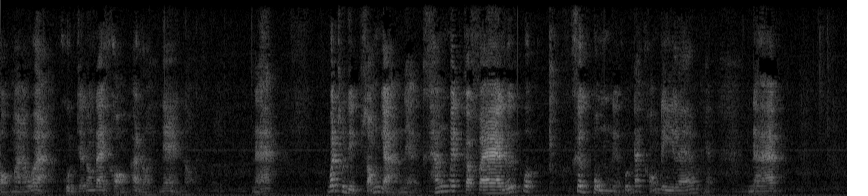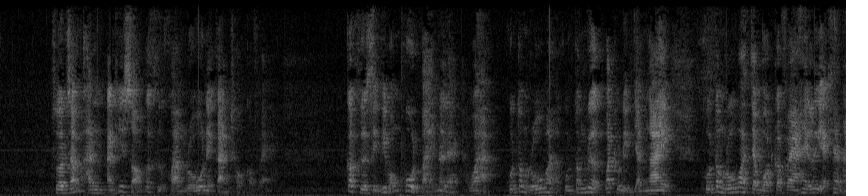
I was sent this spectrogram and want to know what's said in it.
ออกมาว่าคุณจะต้องได้ของอร่อยแน่นอนนะวัตถุดิบสองอย่างเนี่ยทั้งเม็ดกาแฟหรือพวกเครื่องปรุงเนี่ยคุณได้ของดีแล้วเนี่ยนะฮะส่วนสำคัญอันที่สองก็คือความรู้ในการชงกาแฟ ก็คือสิ่งที่ผมพูดไปนั่นแหละว่าคุณต้องรู้ว่าคุณต้องเลือกวัตถุดิบยังไง คุณต้องรู้ว่าจะบดกาแฟให้ละเอียดแค่ไหน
